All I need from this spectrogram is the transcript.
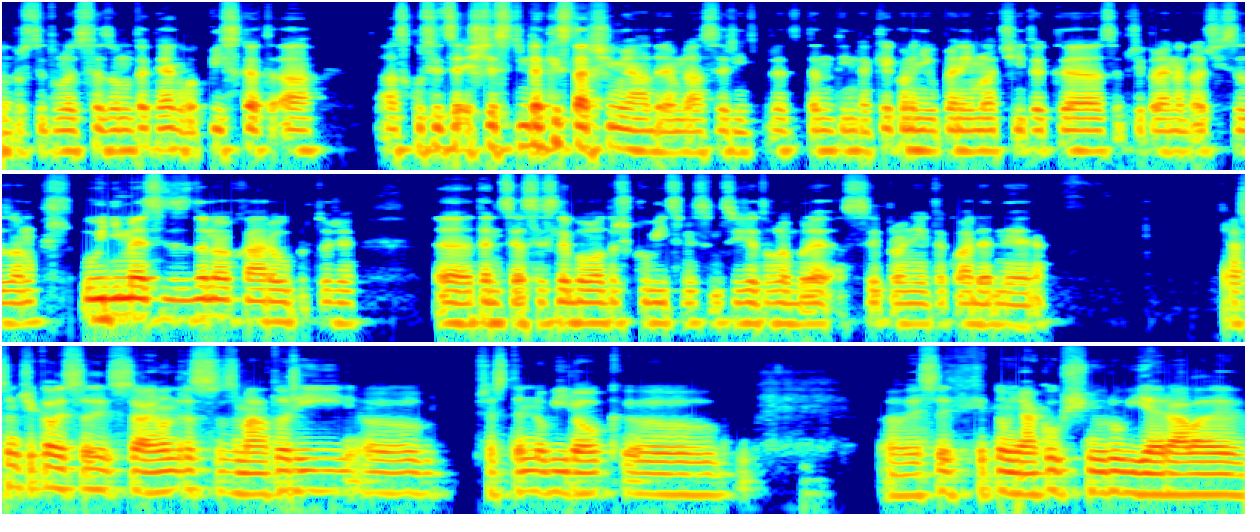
uh, prostě tuhle sezonu tak nějak odpískat a, a zkusit se ještě s tím taky starším jádrem, dá se říct, protože ten tým taky jako není úplně nejmladší, tak uh, se připravit na další sezonu. Uvidíme, jestli se zde chárou, protože uh, ten si asi sliboval trošku víc. Myslím si, že tohle bude asi pro něj taková derniera. Já jsem čekal, jestli se Islanders zmátoří uh, přes ten nový rok, uh, jestli chytnou nějakou šňůru výher, ale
